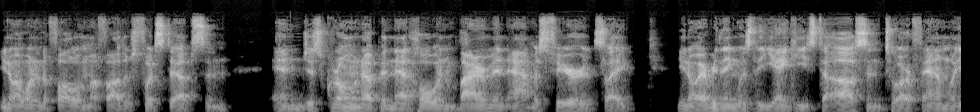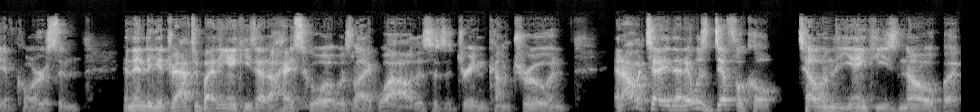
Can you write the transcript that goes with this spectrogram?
you know, I wanted to follow in my father's footsteps, and and just growing up in that whole environment atmosphere. It's like you know everything was the Yankees to us and to our family, of course, and and then to get drafted by the Yankees out of high school, it was like, wow, this is a dream come true. And and I would tell you that it was difficult telling the Yankees no, but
